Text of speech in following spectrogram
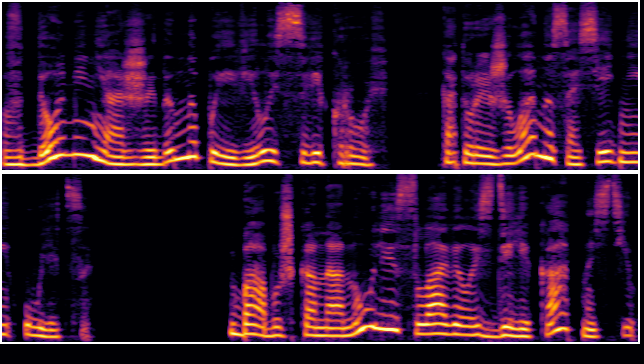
В доме неожиданно появилась свекровь, которая жила на соседней улице. Бабушка Нанули славилась деликатностью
